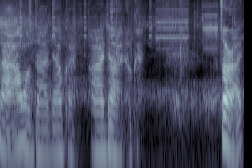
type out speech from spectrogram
Nah, I almost died. Okay. I died. Okay. It's alright.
